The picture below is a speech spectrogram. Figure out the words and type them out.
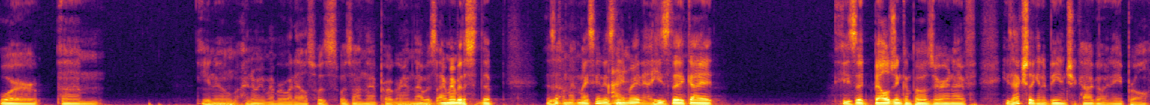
or um, you know, I don't remember what else was was on that program. That was I remember this the is that, am I saying his I, name right? He's the guy. He's a Belgian composer, and I've he's actually going to be in Chicago in April.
